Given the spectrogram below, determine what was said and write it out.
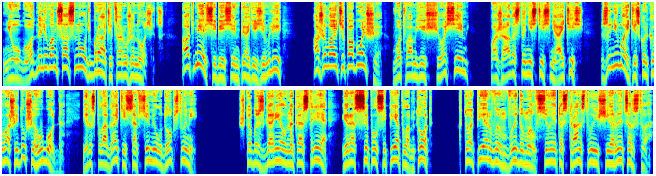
Не угодно ли вам соснуть, братец-оруженосец? Отмерь себе семь пядей земли, а желаете побольше, вот вам еще семь. Пожалуйста, не стесняйтесь, Занимайте сколько вашей душе угодно и располагайтесь со всеми удобствами. Чтобы сгорел на костре и рассыпался пеплом тот, кто первым выдумал все это странствующее рыцарство,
